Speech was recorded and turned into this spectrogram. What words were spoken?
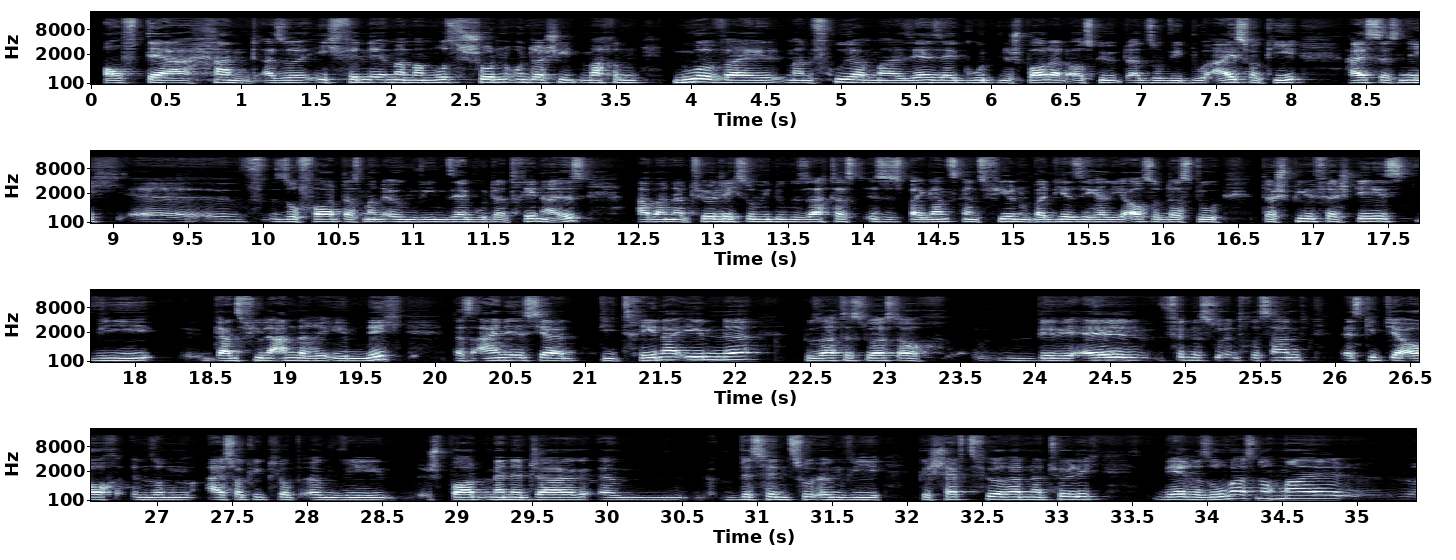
auf der Hand. Also ich finde immer, man muss schon einen Unterschied machen, nur weil man früher mal sehr, sehr gut eine Sportart ausgeübt hat, so wie du Eishockey, heißt das nicht äh, sofort, dass man irgendwie ein sehr guter Trainer ist. Aber natürlich, so wie du gesagt hast, ist es bei ganz, ganz vielen und bei dir sicherlich auch so, dass du das Spiel verstehst, wie ganz viele andere eben nicht. Das eine ist ja die Trainerebene. Du sagtest, du hast auch BWL findest du interessant. Es gibt ja auch in so einem Eishockeyclub irgendwie Sportmanager ähm, bis hin zu irgendwie Geschäftsführern natürlich. Wäre sowas nochmal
